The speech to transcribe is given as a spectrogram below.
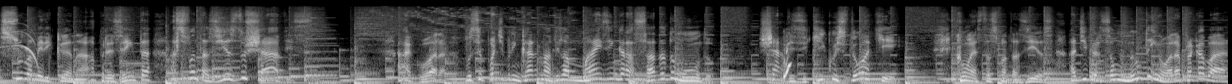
Sul-Americana apresenta as fantasias do Chaves. Agora você pode brincar na vila mais engraçada do mundo. Chaves e Kiko estão aqui. Com estas fantasias, a diversão não tem hora para acabar.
